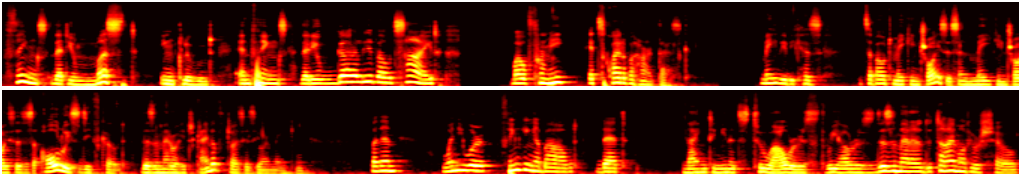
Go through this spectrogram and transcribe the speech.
things that you must include and things that you gotta leave outside, well, for me, it's quite of a hard task. Maybe because it's about making choices, and making choices is always difficult. Doesn't matter which kind of choices you are making. But then, when you were thinking about that 90 minutes, 2 hours, 3 hours, doesn't matter the time of your show,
